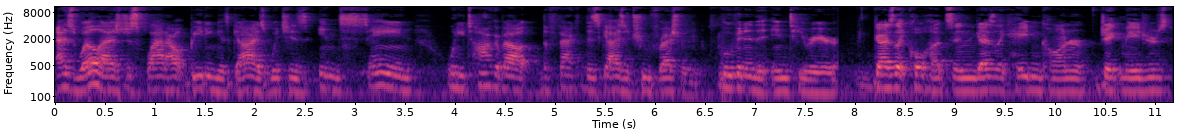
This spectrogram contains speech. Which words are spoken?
as well as just flat out beating his guys which is insane when you talk about the fact that this guy's a true freshman, moving into the interior, guys like Cole Hudson, guys like Hayden Conner, Jake Majors,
